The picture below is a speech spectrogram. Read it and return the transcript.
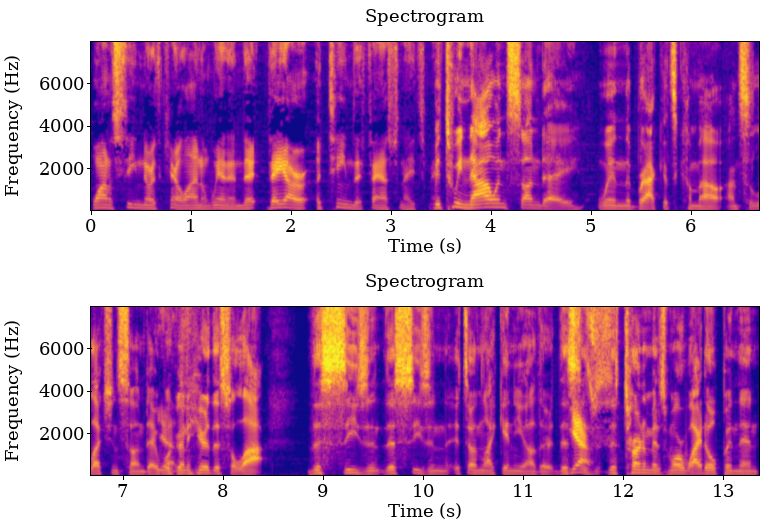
want to see North Carolina win, and they, they are a team that fascinates me. Between now and Sunday, when the brackets come out on Selection Sunday, Yes. we're going to hear this a lot. This season, this season, it's unlike any other. This Yes. is the tournament is more wide open than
